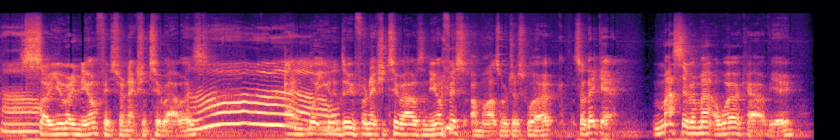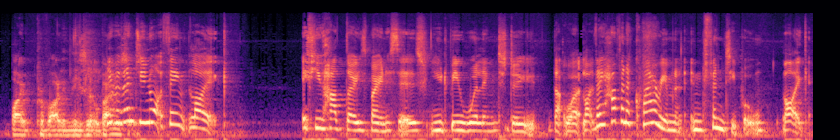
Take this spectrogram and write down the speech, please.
Oh. So you're in the office for an extra two hours. Oh. And what you're you going to do for an extra two hours in the office? I might as well just work. So they get massive amount of work out of you by providing these little bonuses. Yeah, but then do you not think like if you had those bonuses, you'd be willing to do that work? Like they have an aquarium and an infinity pool. Like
